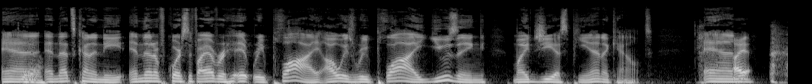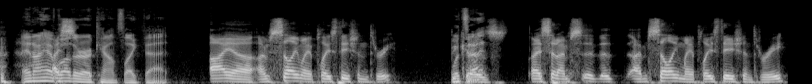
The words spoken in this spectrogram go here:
and yeah. and that's kind of neat. And then of course, if I ever hit reply, I always reply using my GSPN account and I, and I have I, other accounts like that. I uh, I'm selling my PlayStation Three. What's that? I said I'm I'm selling my PlayStation Three,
